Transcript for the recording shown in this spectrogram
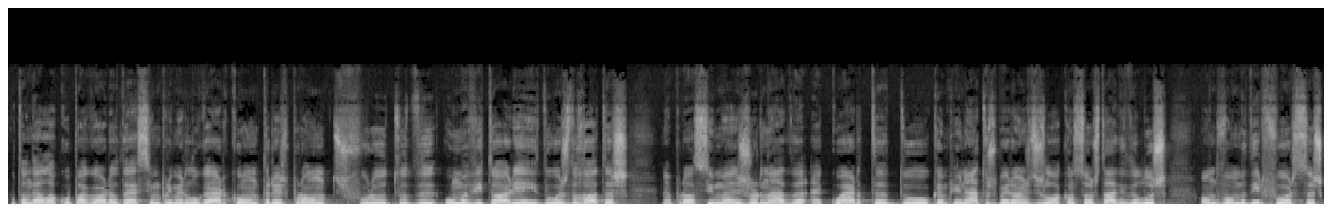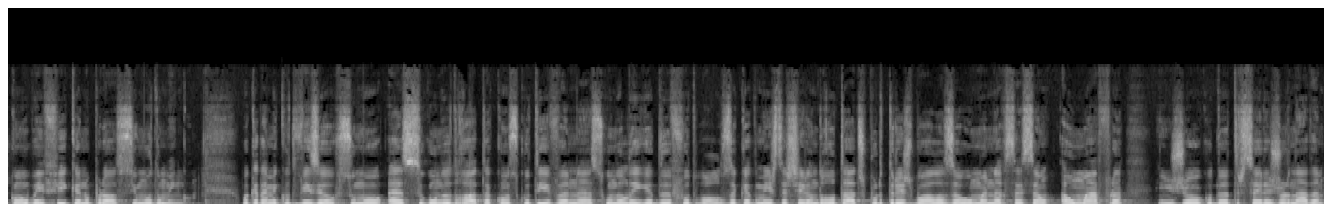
O Tondela ocupa agora o 11 lugar com 3 pontos, fruto de uma vitória e duas derrotas. Na próxima jornada, a quarta do campeonato, os Beirões deslocam-se ao Estádio da Luz, onde vão medir forças com o Benfica no próximo domingo. O Académico de Viseu somou a segunda derrota consecutiva na segunda Liga de Futebol. Os academistas saíram derrotados por três bolas a uma na recepção ao Mafra, em jogo da terceira jornada.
